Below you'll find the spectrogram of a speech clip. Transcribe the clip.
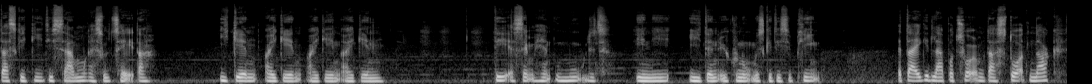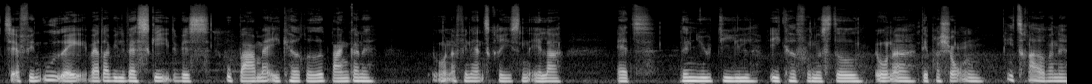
der skal give de samme resultater igen og igen og igen og igen. Det er simpelthen umuligt inde i, i den økonomiske disciplin. At der er ikke et laboratorium, der er stort nok til at finde ud af, hvad der ville være sket, hvis Obama ikke havde reddet bankerne under finanskrisen, eller at The New Deal ikke havde fundet sted under depressionen i 30'erne.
